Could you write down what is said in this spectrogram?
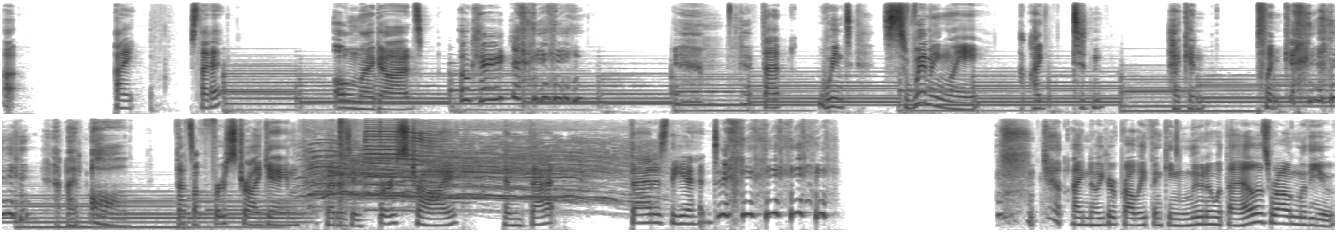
Uh, I. Is that it? Oh my god. Okay. that went swimmingly. I didn't heckin' blink at all. That's a first try game. That is a first try. And that, that is the end. I know you're probably thinking, Luna, what the hell is wrong with you?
